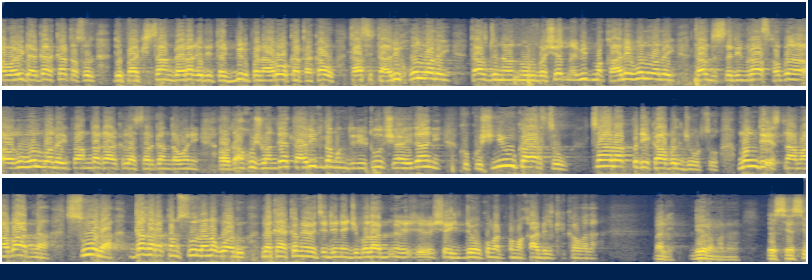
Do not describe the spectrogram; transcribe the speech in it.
هوایي ډګر کښته سول، د پاکستان بیرغ یې د تکبیر په نارو کښته کاوه، تاسو تاریخ ولولئ، تاسو د نورالبشر نوید مقالې ولولئ، تاسو د سلیم راز خبره هغه ولولئ په همدغه هکله څرګندونې او دا خو ژوندی تاریخ ده موږ د دې ټول شاهدان یو که کوچني وو که هر څه وو څه حالات په دې کابل جوړ سو موږ د اسلام اباد نه سوله دغه رقم سوله نه غواړو لکه کومه چې د نجیب الله شهید د حکومت په مقابل کې کوله بله ډیره مننه د سیاسی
